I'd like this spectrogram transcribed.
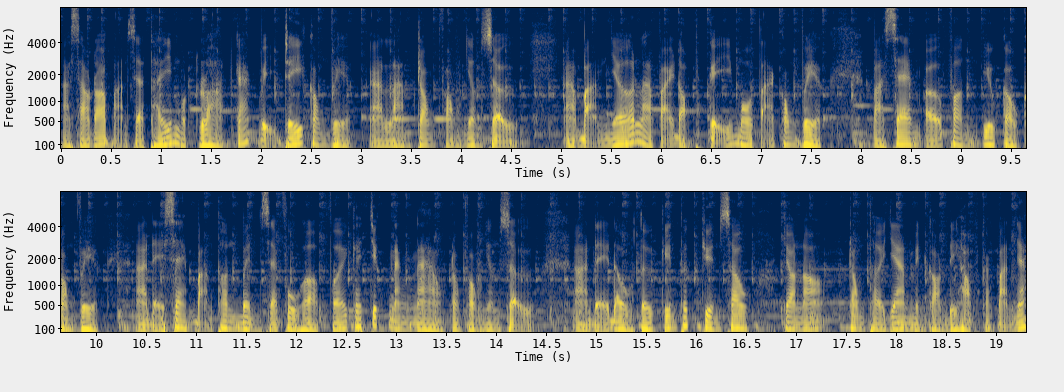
à, sau đó bạn sẽ thấy một loạt các vị trí công việc à, làm trong phòng nhân sự. À, bạn nhớ là phải đọc kỹ mô tả công việc và xem ở phần yêu cầu công việc à, để xem bản thân mình sẽ phù hợp với cái chức năng nào trong phòng nhân sự à, để đầu tư kiến thức chuyên sâu cho nó trong thời gian mình còn đi học các bạn nhé.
